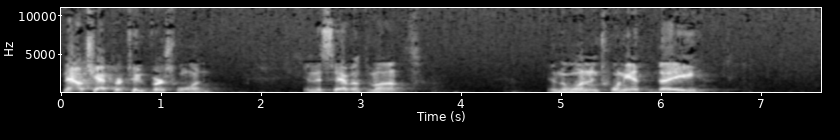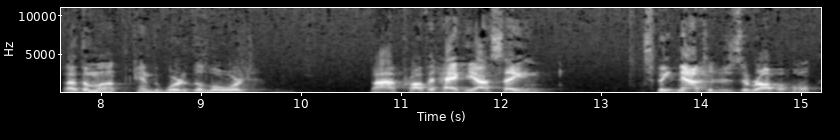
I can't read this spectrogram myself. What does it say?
Now, chapter 2, verse 1. In the seventh month, in the one and twentieth day of the month, came the word of the Lord by prophet Haggai, saying, Speak now to the Zerubbabel,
